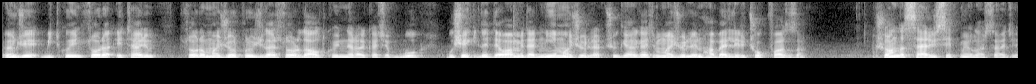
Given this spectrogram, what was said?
Önce Bitcoin sonra Ethereum sonra major projeler sonra da altcoin'ler arkadaşlar. Bu bu şekilde devam eder. Niye majörler? Çünkü arkadaşlar majörlerin haberleri çok fazla. Şu anda servis etmiyorlar sadece.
